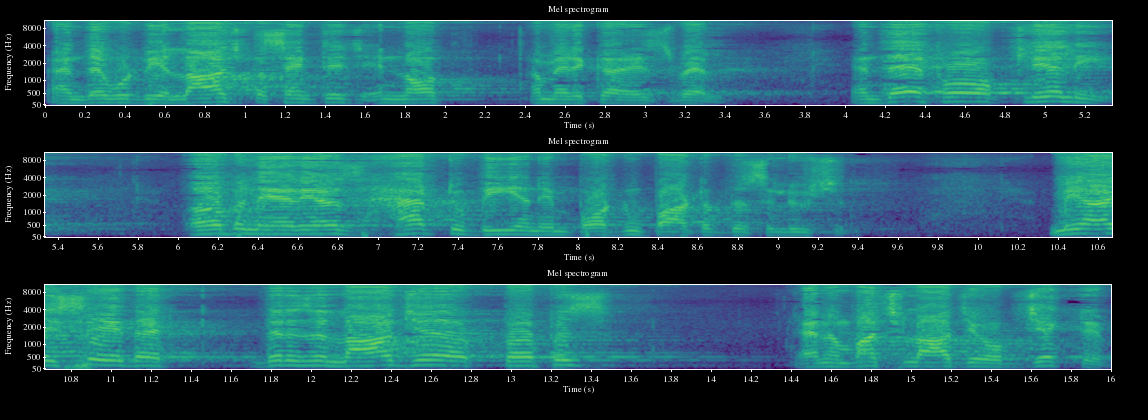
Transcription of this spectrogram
And there would be a large percentage in North America as well. And therefore, clearly, urban areas have to be an important part of the solution. May I say that there is a larger purpose and a much larger objective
